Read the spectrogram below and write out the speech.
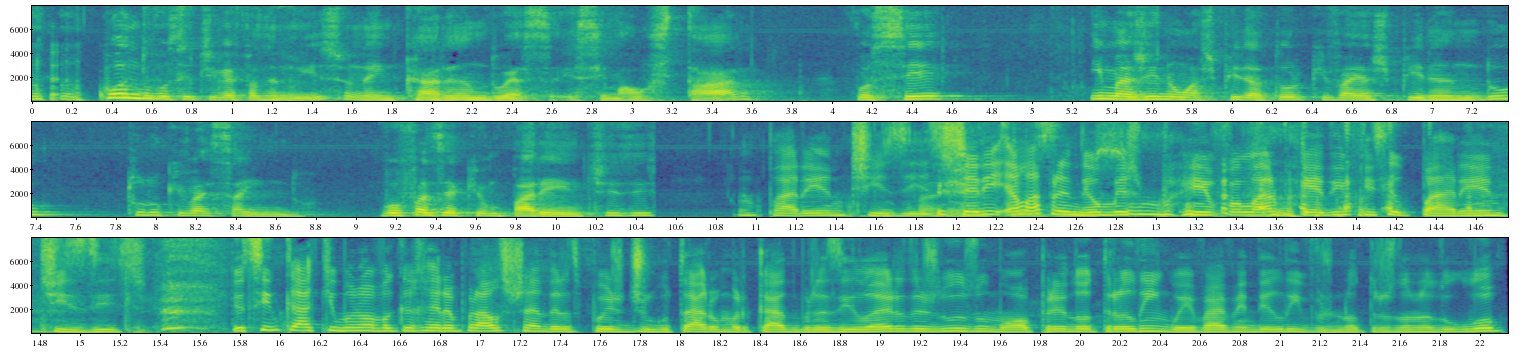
Quando você estiver fazendo isso, né, encarando essa- esse mal-estar, você imagina um aspirador que vai aspirando tudo que vai saindo. Vou fazer aqui um parênteses. Um parênteses. Seria- Ela aprendeu mesmo bem a falar porque é difícil. Parênteses. Eu sinto que há aqui uma nova carreira para a Alexandra depois de esgotar o mercado brasileiro. Das duas, uma ou aprende outra língua e vai vender livros noutra zona do globo,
